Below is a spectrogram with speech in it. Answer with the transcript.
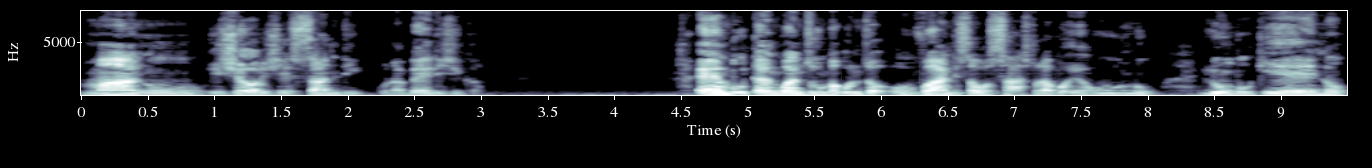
manu George Sandi kuna Belgica embuta ngwanzumba kunzo uvandisa osaso labo ewunu lumbu kieno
